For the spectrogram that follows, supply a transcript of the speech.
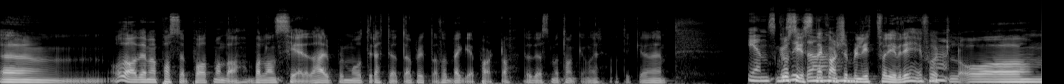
Uh, og da det med å passe på at man da balanserer det her på mot rettigheter og plikter for begge parter. Det er det som er tanken her. At ikke grossistene kanskje blir litt for ivrig i forhold til å um,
